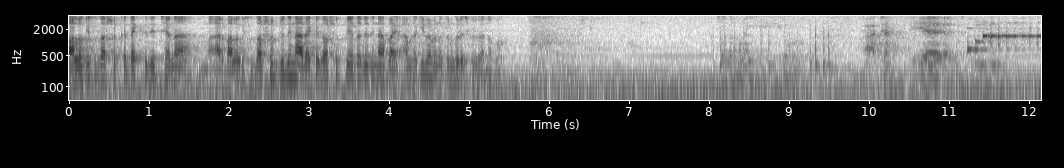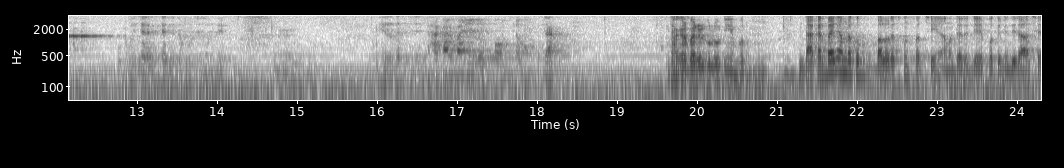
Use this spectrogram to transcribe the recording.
ভালো কিছু দর্শককে দেখতে দিচ্ছে না আর ভালো কিছু দর্শক যদি না দেখে দর্শক প্রিয়তা যদি না পায় আমরা কীভাবে নতুন করে ছবি বানাবো? আচ্ছা ওই জায়গা থেকে যেটা বলছিলাম যে ঢাকার বাইরে রেসপন্স কেমন? ঢাকার বাইরেরগুলো নিয়ে বলো। ঢাকার বাইরে আমরা খুব ভালো রেসপন্স পাচ্ছি। আমাদের যে প্রতিনিধিরা আছে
